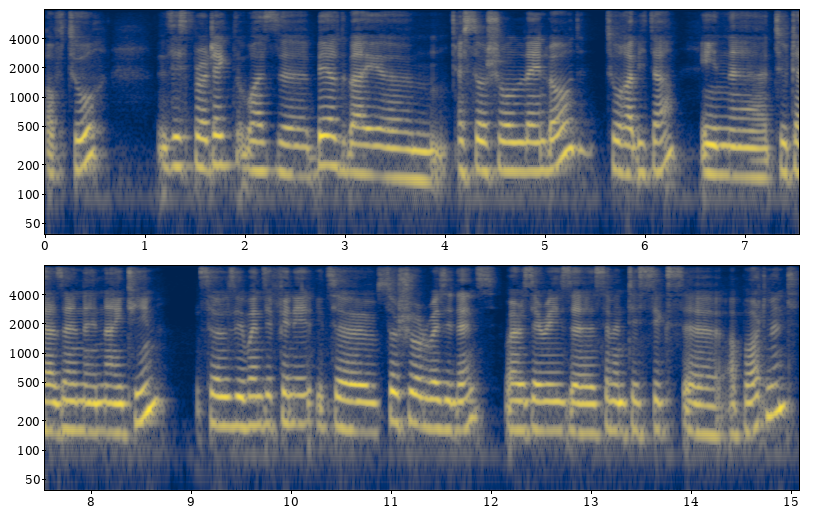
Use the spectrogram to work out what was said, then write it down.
of Tours. This project was uh, built by um, a social landlord, Tours Habitat, in uh, 2019. So they, when they finish, it's a social residence where there is a 76 uh, apartment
